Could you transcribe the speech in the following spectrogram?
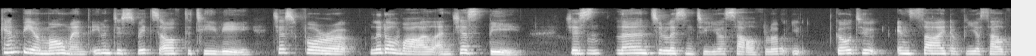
can be a moment even to switch off the TV just for a little while and just be. Just mm-hmm. learn to listen to yourself. Lo- you- Go to inside of yourself.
